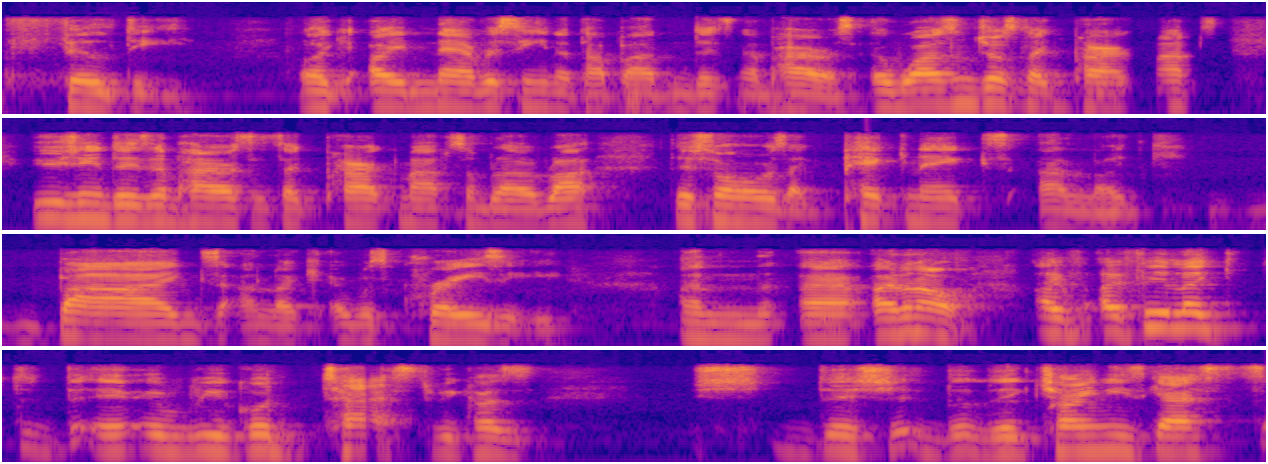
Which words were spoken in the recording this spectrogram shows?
filthy. Like I'd never seen it that bad in Disneyland Paris. It wasn't just like park maps. Usually in Disneyland Paris, it's like park maps and blah blah blah. This one was like picnics and like bags and like it was crazy. And uh, I don't know. I I feel like it, it would be a good test because the, the the Chinese guests.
